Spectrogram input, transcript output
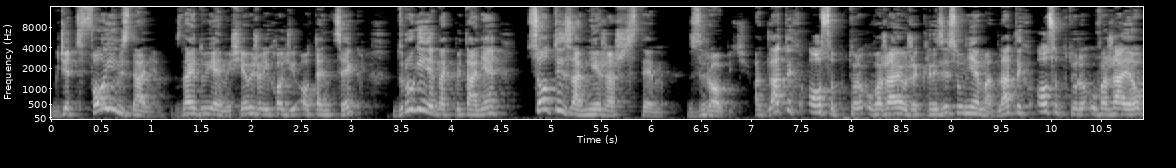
gdzie Twoim zdaniem znajdujemy się, jeżeli chodzi o ten cykl. Drugie jednak pytanie, co Ty zamierzasz z tym zrobić? A dla tych osób, które uważają, że kryzysu nie ma, dla tych osób, które uważają,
